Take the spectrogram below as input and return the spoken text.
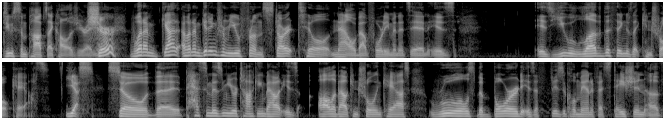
do some pop psychology right now. sure. What I'm get what I'm getting from you from start till now, about 40 minutes in, is is you love the things that control chaos. Yes. So the pessimism you were talking about is all about controlling chaos. Rules, the board is a physical manifestation of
